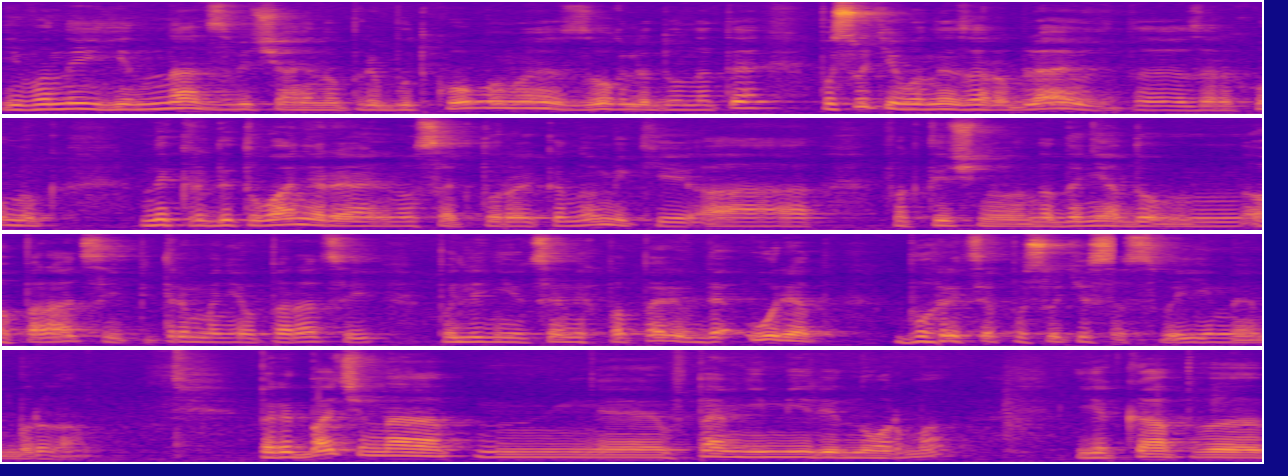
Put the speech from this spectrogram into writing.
І вони є надзвичайно прибутковими з огляду на те, по суті, вони заробляють е, за рахунок не кредитування реального сектору економіки, а фактично надання до операцій, підтримання операцій по лінії цінних паперів, де уряд бореться по суті зі своїми боргами. Передбачена е, в певній мірі норма, яка б е,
